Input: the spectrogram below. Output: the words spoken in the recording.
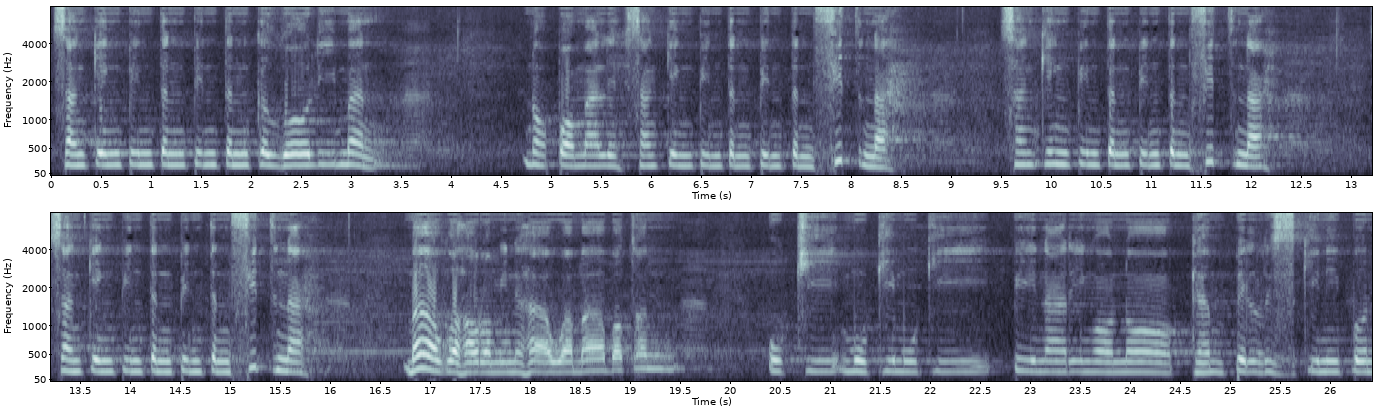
Saking pinten-pinten kezaliman Nopo malih saking pinten-pinten fitnah? Saking pinten-pinten fitnah? Saking pinten-pinten fitnah? Ma zahara minha wa ma batan Uki muki-muki pinaringono gampil pun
